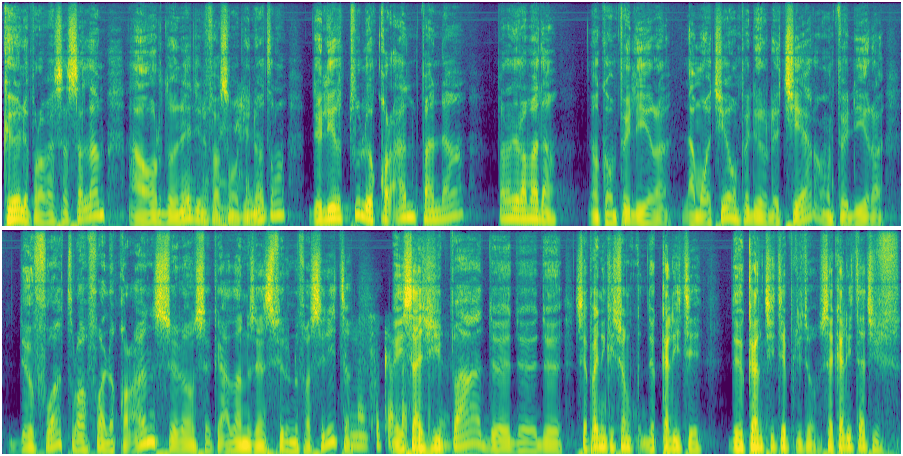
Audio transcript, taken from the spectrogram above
que le prophète sallam a ordonné d'une façon ou d'une autre de lire tout le Coran pendant, pendant le ramadan. Donc on peut lire la moitié, on peut lire le tiers, on peut lire deux fois, trois fois le Coran selon ce que Allah nous inspire et nous facilite. Mais il ne s'agit pas de, de, de c'est pas une question de qualité, de quantité plutôt, c'est qualitatif.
